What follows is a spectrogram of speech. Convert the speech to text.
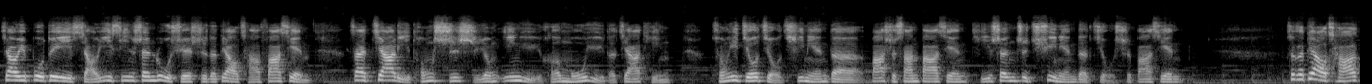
教育部对小一新生入学时的调查发现，在家里同时使用英语和母语的家庭，从一九九七年的八十三八仙提升至去年的九十八仙。这个调查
